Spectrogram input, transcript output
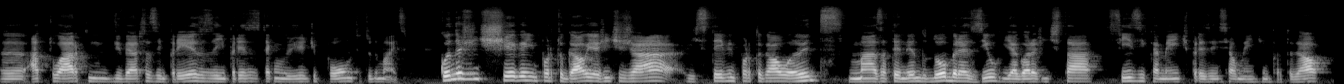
uh, atuar com diversas empresas, empresas de tecnologia de ponta e tudo mais. Quando a gente chega em Portugal, e a gente já esteve em Portugal antes, mas atendendo do Brasil, e agora a gente está fisicamente, presencialmente em Portugal,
